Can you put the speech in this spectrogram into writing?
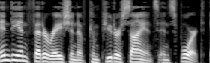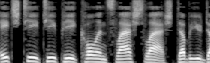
Indian Federation of Computer Science in Sport, http www.ifcss.in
